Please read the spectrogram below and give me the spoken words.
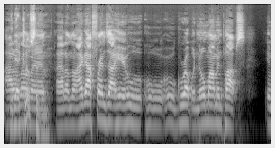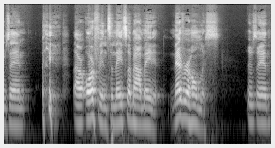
I be don't that know, close to man. them. I don't know. I got friends out here who who who grew up with no mom and pops. You know what I'm saying? are orphans and they somehow made it. Never homeless. You know what I'm saying?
